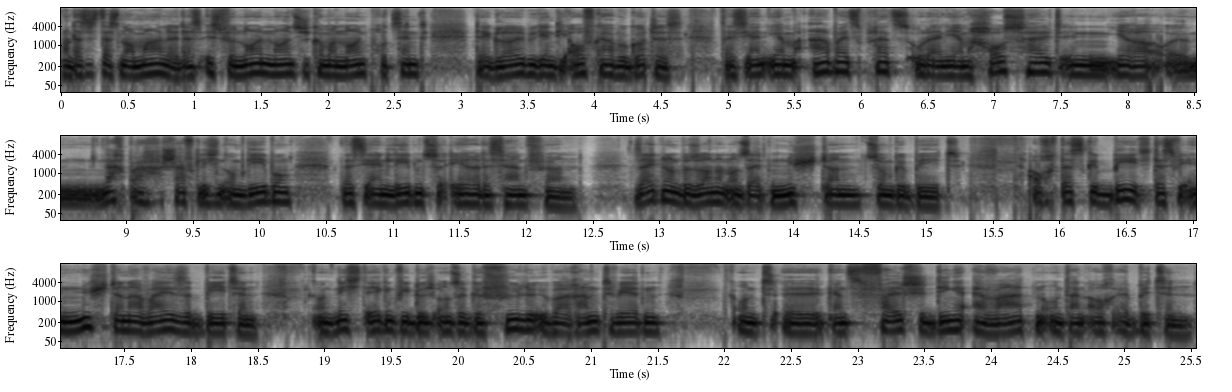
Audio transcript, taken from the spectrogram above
und das ist das Normale. Das ist für 99,9 Prozent der Gläubigen die Aufgabe Gottes, dass sie an ihrem Arbeitsplatz oder in ihrem Haushalt, in ihrer ähm, nachbarschaftlichen Umgebung, dass sie ein Leben zur Ehre des Herrn führen. Seid nun besonnen und seid nüchtern zum Gebet. Auch das Gebet, dass wir in nüchterner Weise beten und nicht irgendwie durch unsere Gefühle überrannt werden und äh, ganz falsche Dinge erwarten und dann auch erbitten.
